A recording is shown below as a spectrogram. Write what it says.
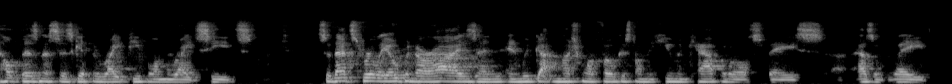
help businesses get the right people in the right seats. So that's really opened our eyes, and, and we've gotten much more focused on the human capital space uh, as of late.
